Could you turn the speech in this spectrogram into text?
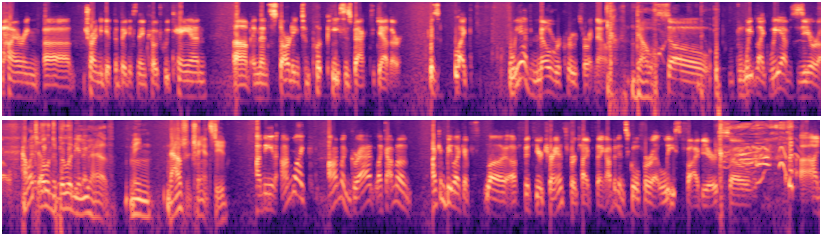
hiring, uh, trying to get the biggest name coach we can, um, and then starting to put pieces back together. Because like we have no recruits right now. No. So we like we have zero. How much And eligibility even you have? I mean, now's your chance, dude. I mean, I'm like I'm a grad. Like I'm a I can be like a, uh, a fifth year transfer type thing. I've been in school for at least five years, so I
